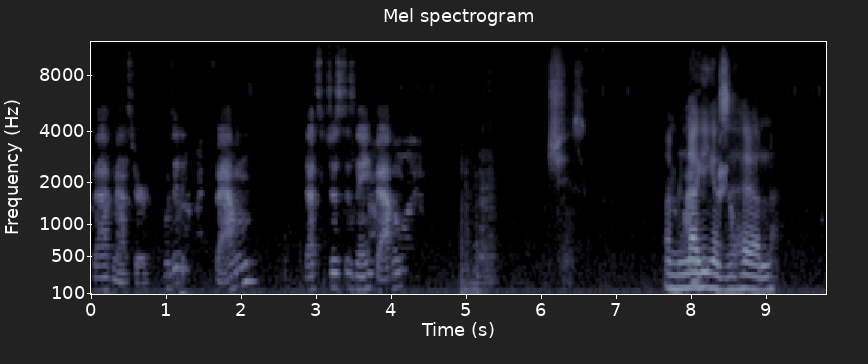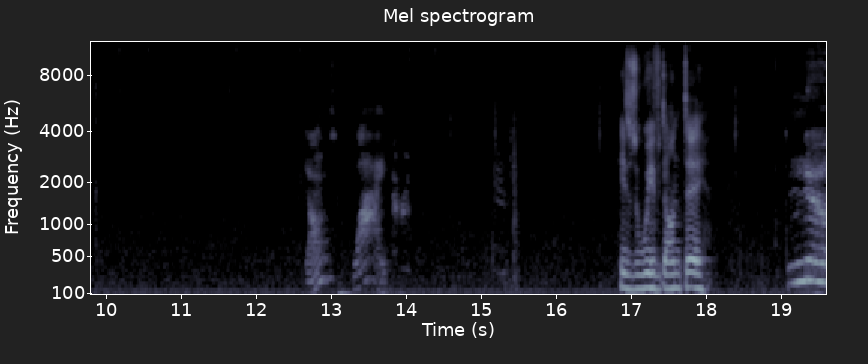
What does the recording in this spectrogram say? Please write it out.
Fabmaster. What did it? Fathom? That's just his name, Fathom? I'm lagging as hell. Don't? Why? He's with Dante. No!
